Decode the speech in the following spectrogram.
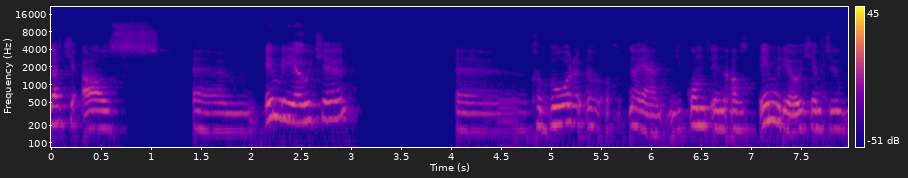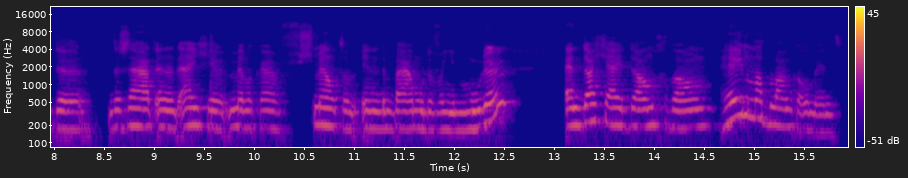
dat je als um, embryootje uh, geboren, uh, nou ja, je komt in als embryootje, natuurlijk de, de zaad en het eitje met elkaar versmelten in de baarmoeder van je moeder. En dat jij dan gewoon helemaal blanco bent.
